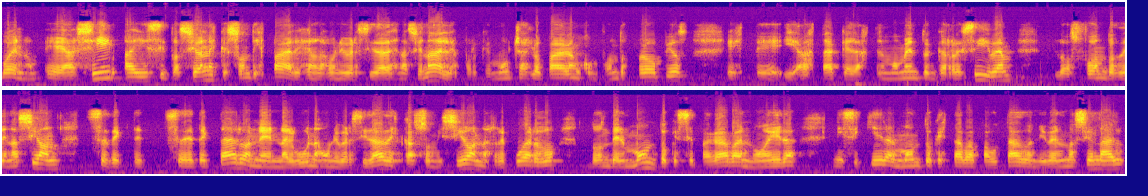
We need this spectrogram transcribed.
Bueno, eh, allí hay situaciones que son dispares en las universidades nacionales, porque muchas lo pagan con fondos propios este, y hasta que hasta el momento en que reciben los fondos de nación se, se detectaron en algunas universidades, caso Misiones, recuerdo, donde el monto que se pagaba no era ni siquiera el monto que estaba pautado a nivel nacional,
